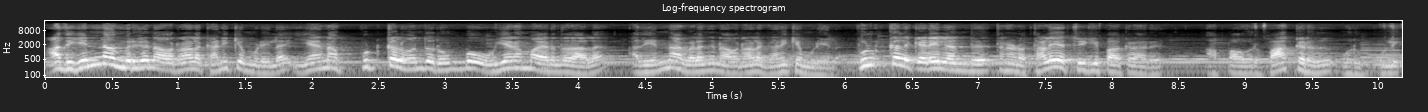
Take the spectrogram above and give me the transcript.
அது என்ன மிருகன்னு அவரால் கணிக்க முடியல. ஏன்னா புட்கள் வந்து ரொம்ப உயரமாக இருந்ததால் அது என்ன விலங்குன்னு அவரால் கணிக்க முடியல. புட்களுக்கு இடையிலேருந்து தன்னோட தலையை தூக்கி பார்க்குறாரு. அப்போ அவர் பார்க்குறது ஒரு புலி.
